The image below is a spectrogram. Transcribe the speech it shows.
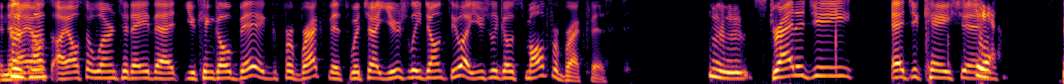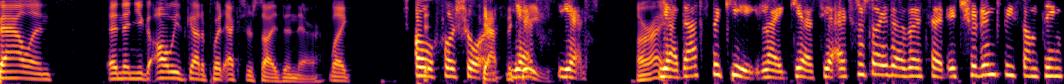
And then I Mhm. also I also learned today that you can go big for breakfast, which I usually don't do. I usually go small for breakfast Hmm. strategy, education, Yeah. balance, and then you always got to put exercise in there. Like, oh for sure that's the yes yes all right, Yeah, that's the key. Like, yes, yeah, exercise, as I said, it shouldn't be something,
